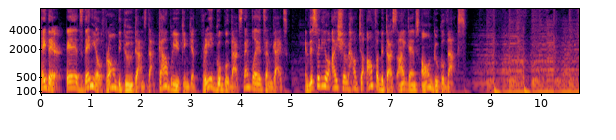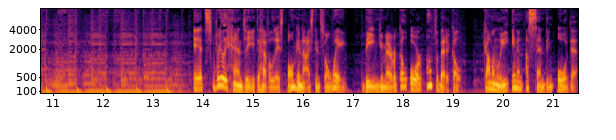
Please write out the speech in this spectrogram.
Hey there, it's Daniel from thegoodocs.com where you can get free Google Docs templates and guides. In this video, I show how to alphabetize items on Google Docs. It's really handy to have a list organized in some way, the numerical or alphabetical, commonly in an ascending order.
